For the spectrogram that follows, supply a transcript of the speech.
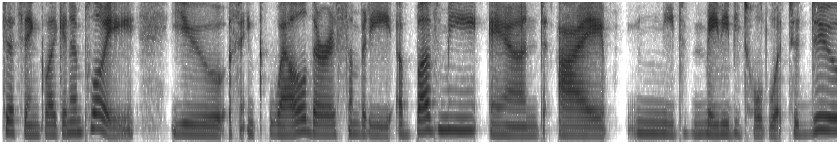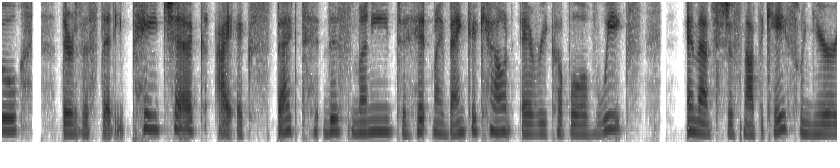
to think like an employee. You think, well, there is somebody above me and I need to maybe be told what to do. There's a steady paycheck. I expect this money to hit my bank account every couple of weeks. And that's just not the case when you're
